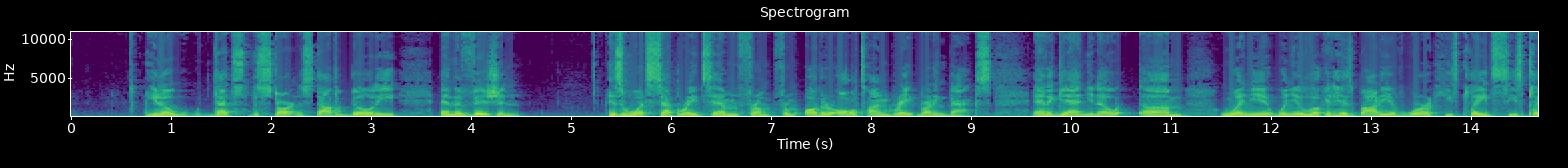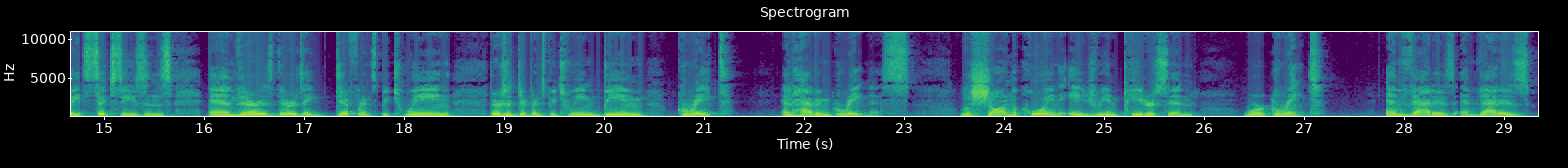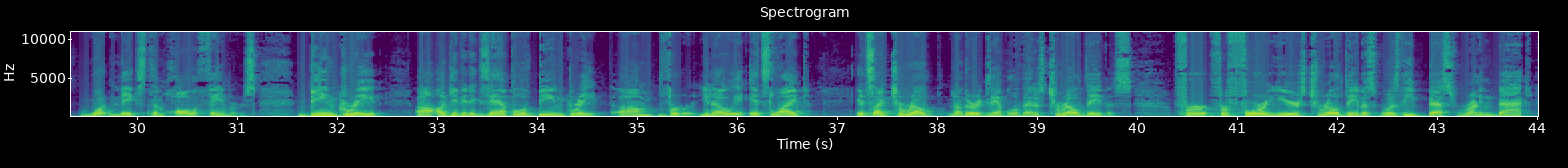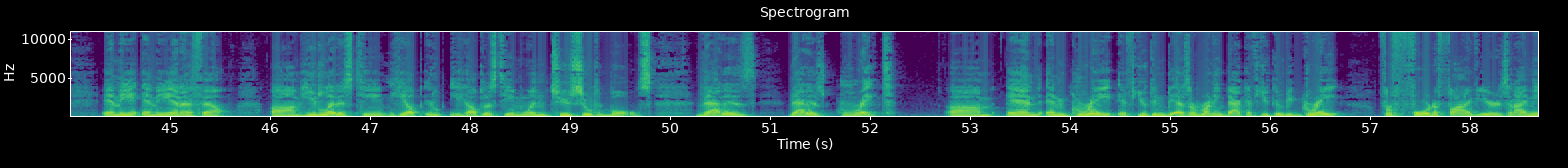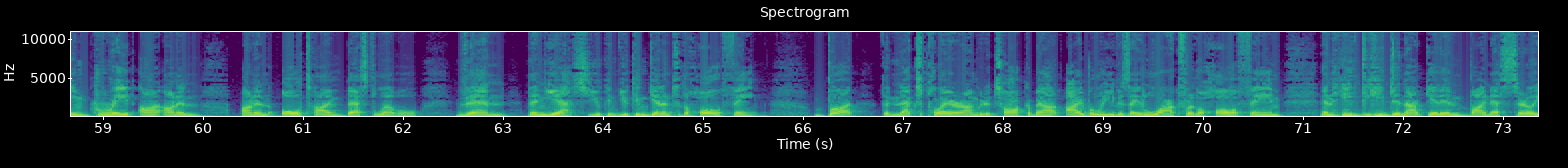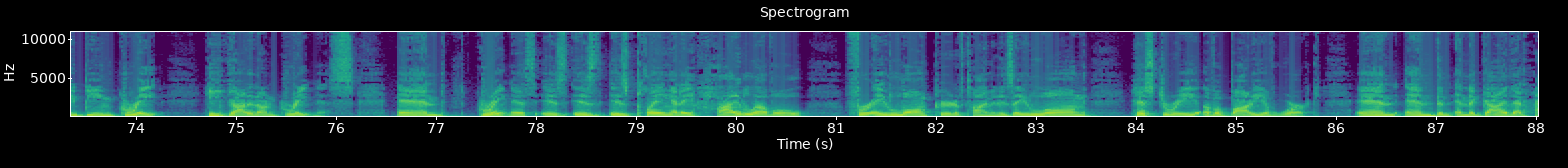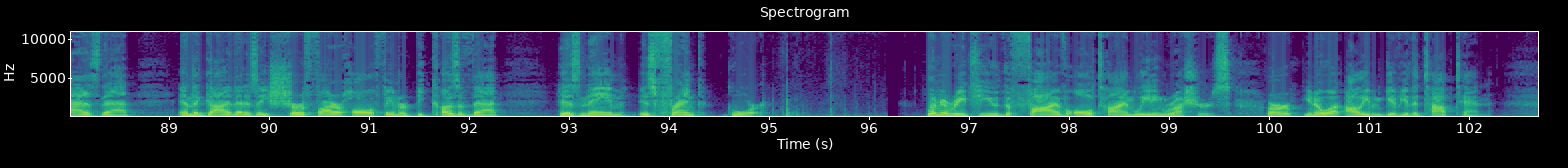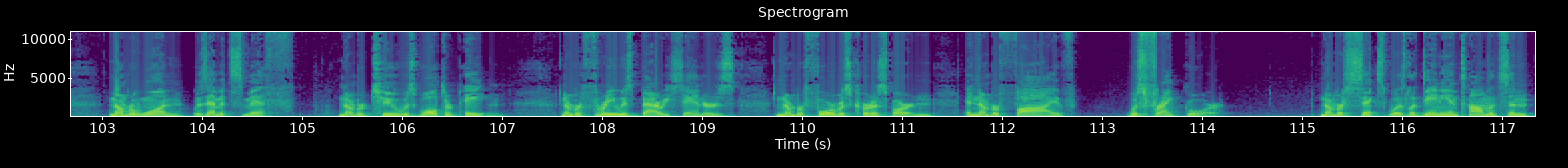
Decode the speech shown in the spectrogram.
you know, that's the start and stop ability and the vision is what separates him from from other all time great running backs. And again, you know, um, when you when you look at his body of work, he's played he's played six seasons, and there is there is a difference between there's a difference between being great and having greatness. LeSean McCoy and Adrian Peterson were great. And that is and that is what makes them Hall of Famers. Being great uh, I'll give you an example of being great. Um, ver, you know, it, it's like it's like Terrell. Another example of that is Terrell Davis. For for four years, Terrell Davis was the best running back in the in the NFL. Um, he led his team. He helped he helped his team win two Super Bowls. That is that is great. Um, and and great if you can be as a running back if you can be great for four to five years, and I mean great on, on an on an all time best level then then yes, you can you can get into the Hall of Fame. But the next player I'm going to talk about, I believe, is a lock for the Hall of Fame, and he he did not get in by necessarily being great. He got it on greatness, and greatness is is is playing at a high level for a long period of time. It is a long history of a body of work, and and the, and the guy that has that, and the guy that is a surefire Hall of Famer because of that his name is Frank Gore. Let me read to you the five all time leading rushers. Or, you know what? I'll even give you the top 10. Number one was Emmitt Smith. Number two was Walter Payton. Number three was Barry Sanders. Number four was Curtis Martin. And number five was Frank Gore. Number six was LaDainian Tomlinson.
